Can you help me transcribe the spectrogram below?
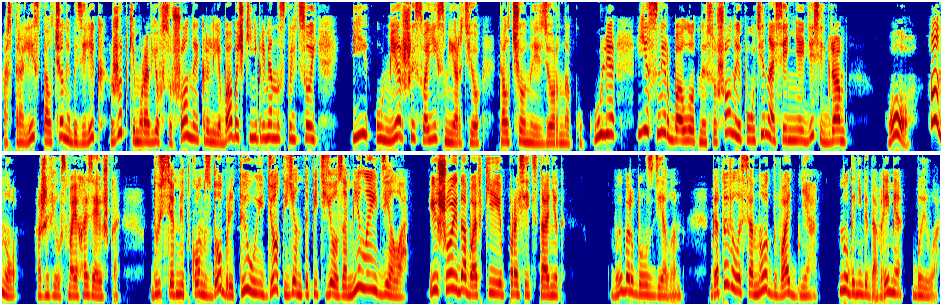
Астролист, толченый базилик, жопки муравьев сушеные, крылья бабочки непременно с пыльцой и умерший своей смертью, толченые зерна кукули, есмир болотный сушеный, паутина осенняя 10 грамм. «О, оно!» — оживилась моя хозяюшка. «Дуся метком сдобрит и уйдет ента питье за милое дело. И шо и добавки просить станет». Выбор был сделан. Готовилось оно два дня. Ну да не беда, время было.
